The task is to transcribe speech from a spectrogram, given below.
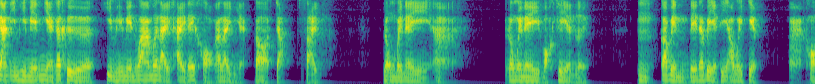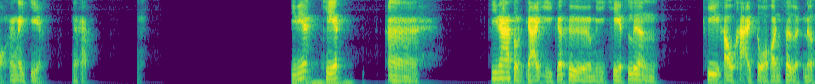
การ implement เนี่ยก็คือ implement ว่าเมื่อไหร่ใครได้ของอะไรเนี่ยก็จับใส่ลงไปในอ่าลงไปในบล็อกเชนเลย อืม ก็เป็น database ที่เอาไว้เก็บอ่าของข้างในเกมนะครับ ทีเนี้ยเคสอ่าที่น่าสนใจอีกก็คือมีเคสเรื่องที่เขาขายตั๋วคอนเสิร์ตเนอะ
